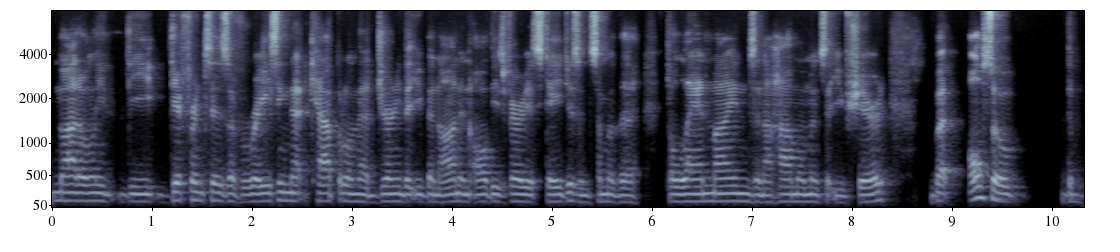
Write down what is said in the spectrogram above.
not only the differences of raising that capital and that journey that you've been on in all these various stages and some of the, the landmines and aha moments that you've shared, but also the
